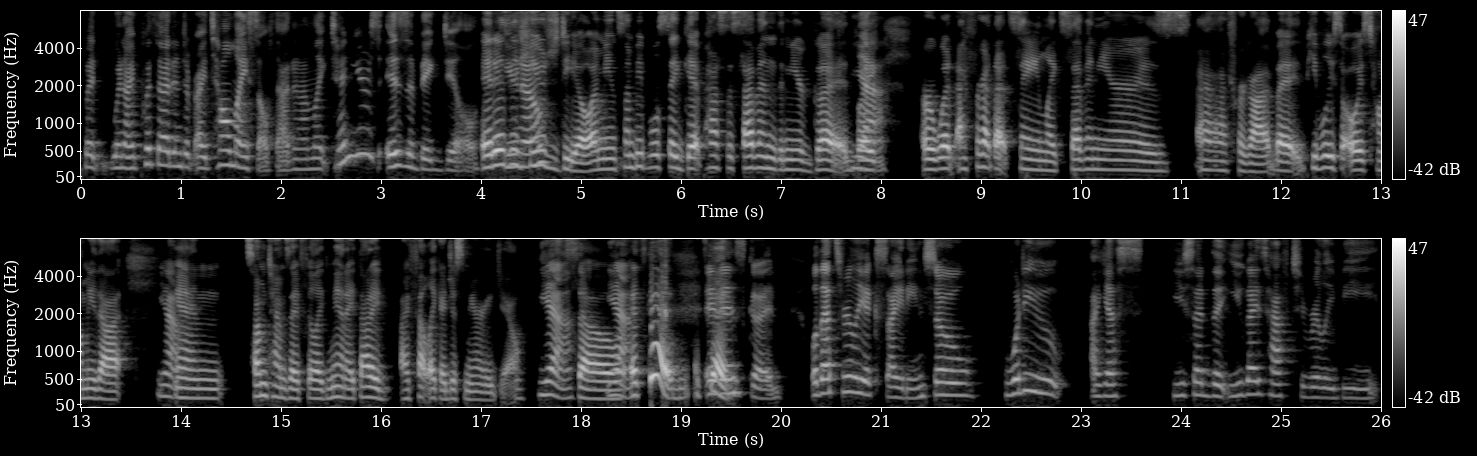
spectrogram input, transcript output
but when I put that into I tell myself that and I'm like 10 years is a big deal. it is a know? huge deal i mean some people say get past the seventh and you're good like Yeah. or what I forgot that saying like seven years I forgot but people used to always tell me that yeah. and sometimes I feel like man I thought I I felt like I just married you yeah. so yeah. it's good it's good is good. Well, that's really exciting. So, what do you I guess you said that you guys have to really be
